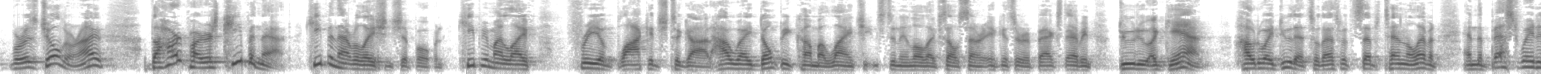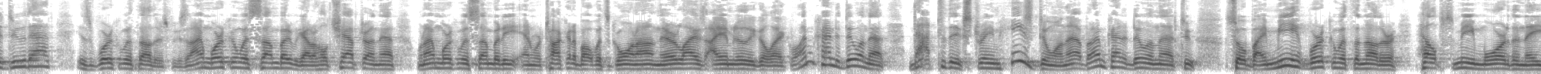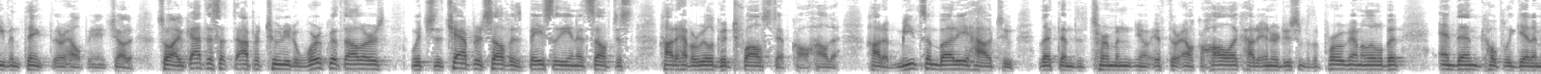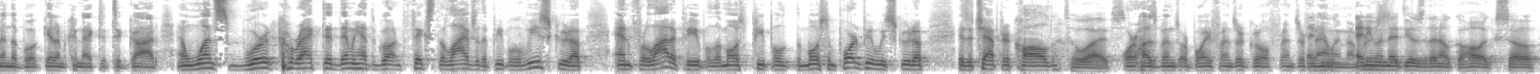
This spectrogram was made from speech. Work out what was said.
we're His children, right? The hard part is keeping that, keeping that relationship open, keeping my life free of blockage to God. How I don't become a lying, cheating, stealing, low life, self centered, inconsiderate, backstabbing, due to, again, How do I do that? So that's what steps 10 and 11. And the best way to do that is working with others because I'm working with somebody. We got a whole chapter on that. When I'm working with somebody and we're talking about what's going on in their lives, I immediately go like, well, I'm kind of doing that. Not to the extreme he's doing that, but I'm kind of doing that too. So by me working with another helps me more than they even think they're helping each other. So I've got this opportunity to work with others, which the chapter itself is basically in itself just how to have a real good 12 step call, how to, how to meet somebody, how to let them determine, you know, if they're alcoholic, how to introduce them to the program a little bit, and then hopefully get them in the book, get them connected to God. And once we're corrected, then we have to go out and fix the lives of the people who we screwed up. And for a lot of people, the most people, the most important people we screwed up is a chapter called To wives. or husbands or boyfriends or girlfriends or Any- family members. Anyone that deals with an alcoholic. So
